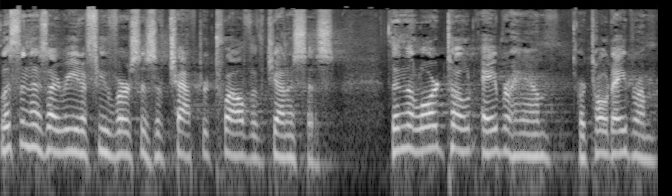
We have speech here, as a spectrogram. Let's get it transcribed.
Listen as I read a few verses of chapter 12 of Genesis. Then the Lord told Abraham, or told Abram,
